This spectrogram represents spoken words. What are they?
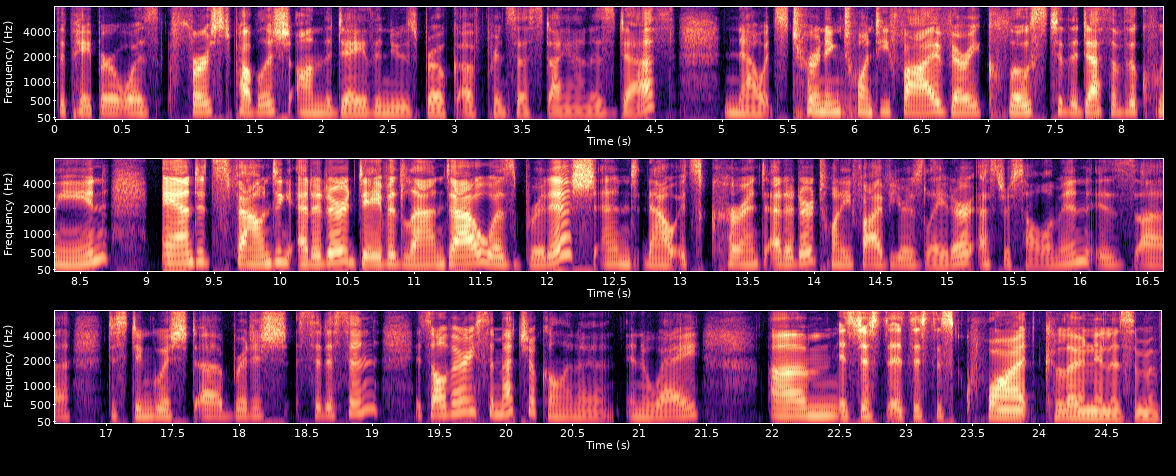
the paper was first published on the day the news broke of Princess Diana's death. Now it's turning 25, very close to the death of the Queen, and its founding editor, David Landau, was British, and now its current editor, 25 years later, Esther Solomon, is uh, distinguished distinguished uh, British citizen. It's all very symmetrical in a in a way. Um, it's just it's just this quiet colonialism of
